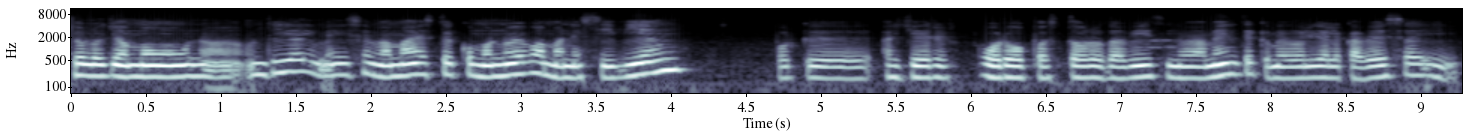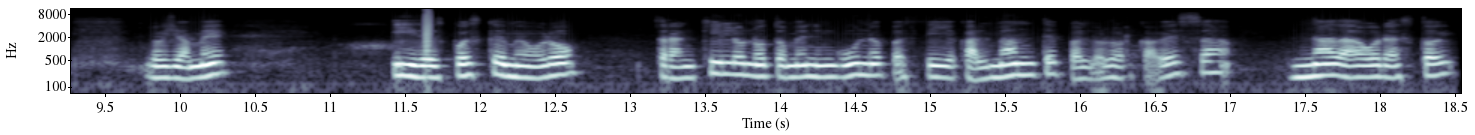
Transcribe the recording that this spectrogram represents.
Yo lo llamo un día y me dice, mamá, estoy como nuevo, amanecí bien, porque ayer oró Pastor David nuevamente, que me dolía la cabeza y lo llamé. Y después que me oró, tranquilo, no tomé ninguna pastilla calmante para el dolor cabeza, nada, ahora estoy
